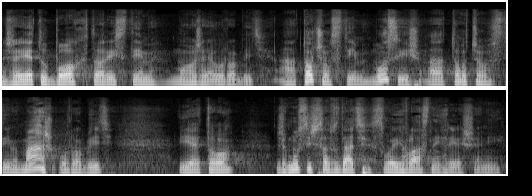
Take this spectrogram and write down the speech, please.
že je tu Boh, ktorý s tým môže urobiť. A to, čo s tým musíš a to, čo s tým máš urobiť, je to, že musíš sa vzdať svojich vlastných riešení.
